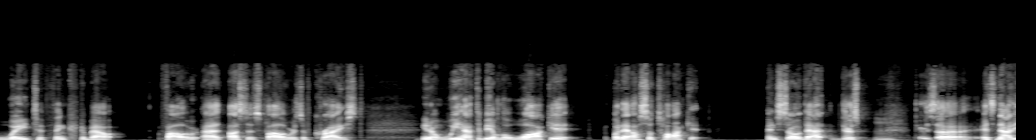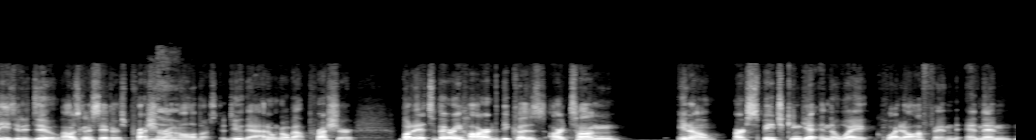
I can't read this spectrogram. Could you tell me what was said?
way to think about follow uh, us as followers of Christ. You know, we have to be able to walk it, but also talk it. And so that there's Mm. there's a it's not easy to do. I was going to say there's pressure on all of us to do that. I don't know about pressure, but it's very hard because our tongue, you know, our speech can get in the way quite often and then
